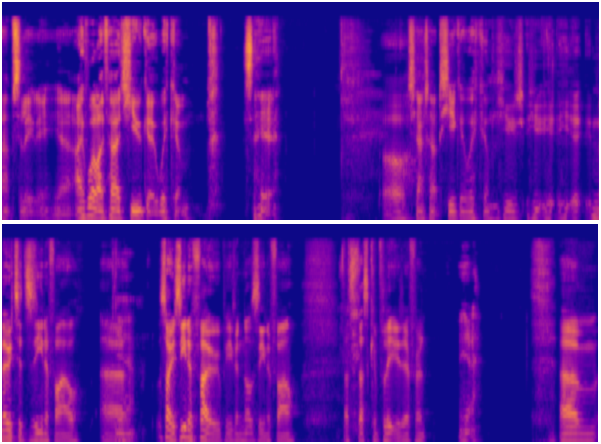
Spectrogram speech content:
Absolutely, yeah. I well, I've heard Hugo Wickham say it. Oh. Shout out to Hugo Wickham. huge, he, he, he- noted xenophile. Uh, Yeah. Sorry, xenophobe, even not xenophile. That's that's completely different. Yeah, Um,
